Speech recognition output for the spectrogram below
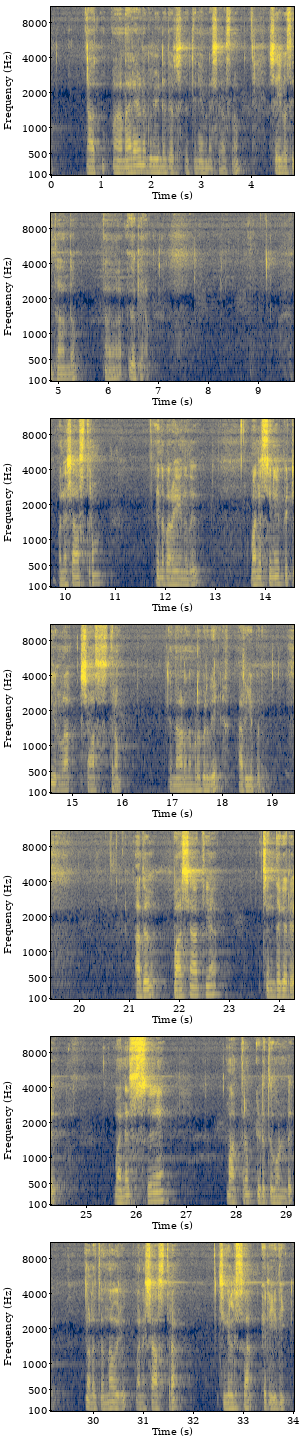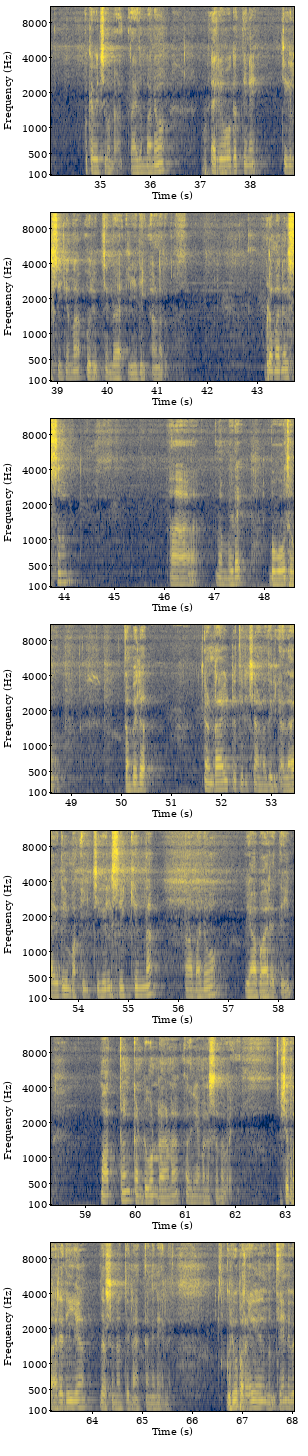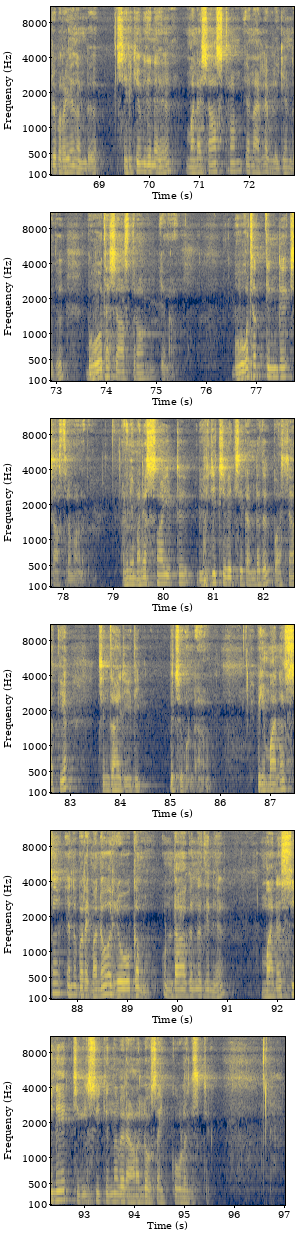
നാരായണ ഗുരുവിന്റെ ദർശനത്തിലെ മനഃശാസ്ത്രം ശൈവ സിദ്ധാന്തം ഇതൊക്കെയാണ്. മനഃശാസ്ത്രം എന്ന് പറയുന്നത് മനസ്സിനെ പറ്റിയുള്ള ശാസ്ത്രം എന്നാണ് നമ്മൾ പൊതുവെ അറിയപ്പെടുന്നത്. അത് പാശ്ചാത്യ ചിന്തകര് മനസ്സിനെ മാത്രം എടുത്തുകൊണ്ട് നടത്തുന്ന ഒരു മനഃശാസ്ത്ര ചികിത്സ രീതി ഒക്കെ വെച്ചുകൊണ്ടാണ്. അതായത് മനോ രോഗത്തിനെ ചികിത്സിക്കുന്ന ഒരു ചിന്താ രീതി ആണത്. ഇവിടെ മനസ്സും നമ്മുടെ ബോധവും തമ്മിൽ രണ്ടായിട്ട് തിരിച്ചാണ്. അതിരിക്കുക അതായത് ഈ ചികിത്സിക്കുന്ന ആ മനോവ്യാപാരത്തെയും മാത്രം കണ്ടുകൊണ്ടാണ് അതിനെ മനസ്സെന്ന് പറയുന്നത്. പക്ഷെ ഭാരതീയ ദർശനത്തിൽ അങ്ങനെയല്ല. ഗുരു പറയുന്ന ഗുരു പറയുന്നുണ്ട് ശരിക്കും ഇതിന് മനഃശാസ്ത്രം എന്നല്ല വിളിക്കേണ്ടത് ബോധശാസ്ത്രം എന്നാണ്. ബോധത്തിന്റെ ശാസ്ത്രമാണത്. അതിനെ മനസ്സായിട്ട് വിഭജിച്ച് വെച്ച് കണ്ടത് പാശ്ചാത്യ ചിന്താരീതി വെച്ചുകൊണ്ടാണ്. ഇപ്പം ഈ മനസ്സ് എന്ന് പറയും മനോരോഗം ഉണ്ടാകുന്നതിന് മനസ്സിനെ ചികിത്സിക്കുന്നവരാണല്ലോ സൈക്കോളജിസ്റ്റ്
